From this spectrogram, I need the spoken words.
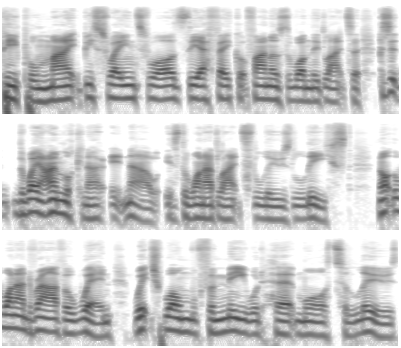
people might be swaying towards the FA Cup final as the one they'd like to. Because the way I'm looking at it now is the one I'd like to lose least, not the one I'd rather win. Which one for me would hurt more to lose?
